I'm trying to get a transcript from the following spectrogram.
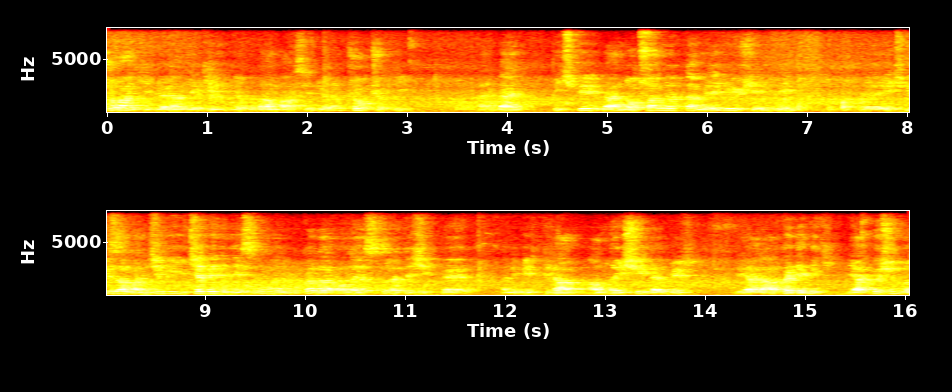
şu anki dönemdeki yapıdan bahsediyorum. Çok çok iyi. Yani ben hiçbir, ben 94'ten beri Büyükşehir'deyim. E, hiçbir zaman için bir ilçe belediyesinin hani bu kadar olaya stratejik ve hani bir plan anlayışıyla bir yani akademik yaklaşımla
